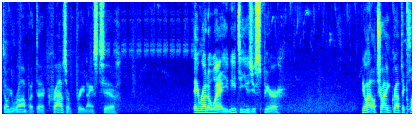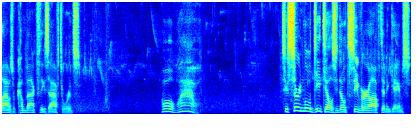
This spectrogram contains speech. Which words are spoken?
don't get wrong, but the crabs are pretty nice too. They run away. You need to use your spear. You know what? I'll try and grab the clams. We'll come back for these afterwards. Oh, wow. See, certain little details you don't see very often in games.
